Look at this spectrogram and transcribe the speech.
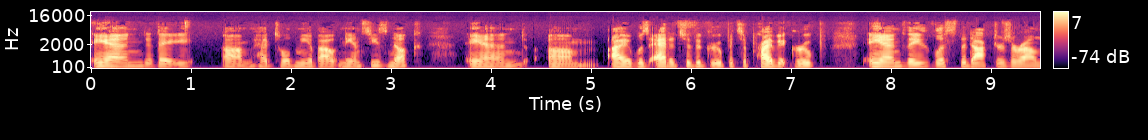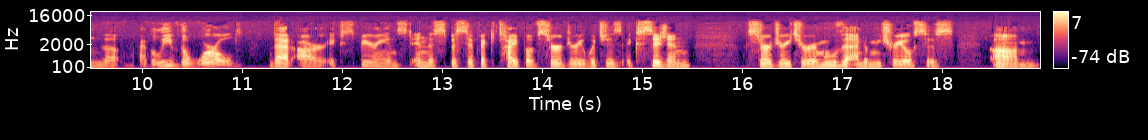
and they um, had told me about nancy's nook. And um, i was added to the group. It's a private group. And they list the doctors around the i believe the world that are experienced in this specific type of surgery which is excision surgery to remove the endometriosis. Um,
